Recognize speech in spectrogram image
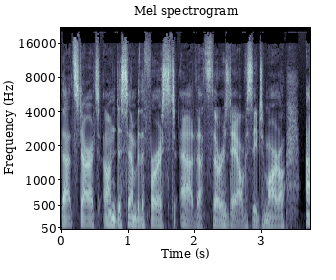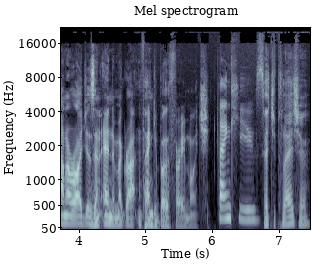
That starts on December the 1st. Uh, that's Thursday, obviously, tomorrow. Anna Rodgers and Enda McGrattan, thank you both very much. Thank you. Such a pleasure.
